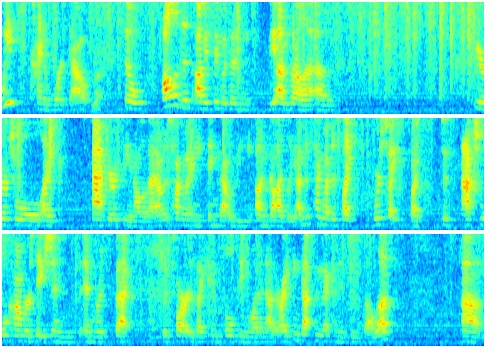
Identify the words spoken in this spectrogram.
we've kind of worked out. Right. So all of this obviously within the umbrella of spiritual like accuracy and all of that. I'm not talking about anything that would be ungodly. I'm just talking about just like we're just like like just actual conversations and respect as far as like consulting one another. I think that's something that kind of develops um,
